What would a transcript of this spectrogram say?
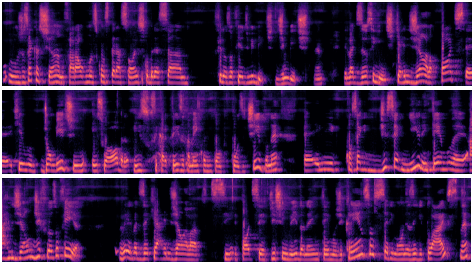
O José Castiano fará algumas considerações sobre essa filosofia de Jim Beach. Né? Ele vai dizer o seguinte, que a religião ela pode ser, que o John Beach em sua obra, isso se caracteriza também como um ponto positivo, né? É, ele consegue discernir em termos é, a religião de filosofia. Ele vai dizer que a religião ela se, pode ser distinguida né, em termos de crenças, cerimônias e rituais, né?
